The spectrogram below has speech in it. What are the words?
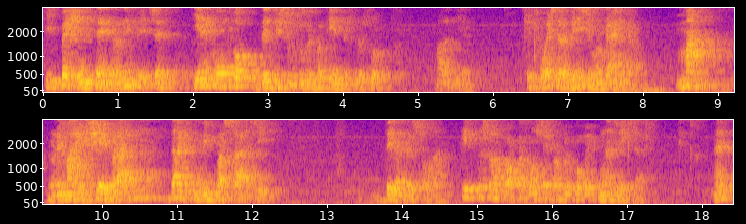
Il patient centered invece tiene conto del vissuto del paziente sulla sua malattia, che può essere benissimo organica, ma non è mai scevra da alcuni passaggi della persona, che la persona porta con sé proprio come un'agenda, eh?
